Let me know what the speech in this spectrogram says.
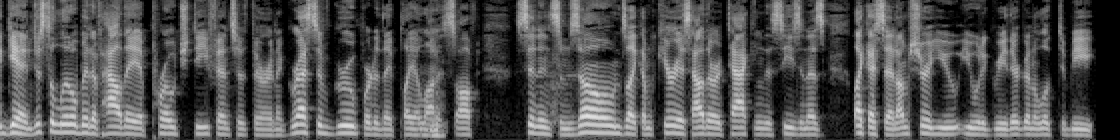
again, just a little bit of how they approach defense. If they're an aggressive group or do they play a lot mm-hmm. of soft, sit in some zones? Like I'm curious how they're attacking the season. As like I said, I'm sure you you would agree they're going to look to be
